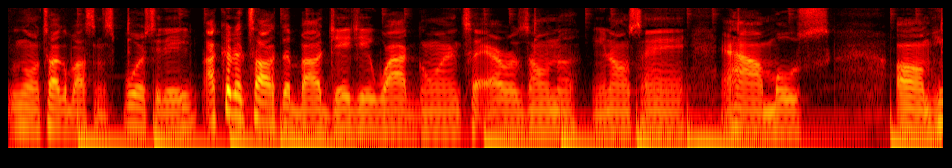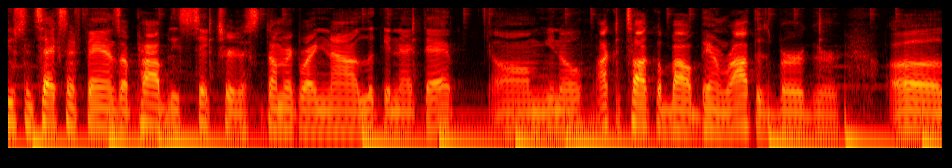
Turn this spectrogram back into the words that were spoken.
We're gonna talk about some sports today. I could have talked about JJ Watt going to Arizona, you know what I'm saying, and how most um, Houston Texan fans are probably sick to their stomach right now looking at that. Um, you know, I could talk about Ben Roethlisberger uh,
